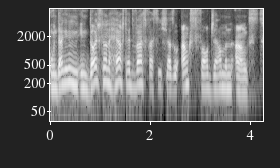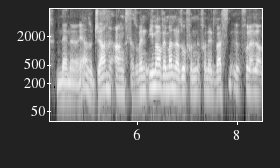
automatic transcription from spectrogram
Und dagegen in Deutschland herrscht etwas, was ich also Angst vor German Angst nenne. Ja, also German Angst. Also wenn immer, wenn man also von, von etwas, äh, von einer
